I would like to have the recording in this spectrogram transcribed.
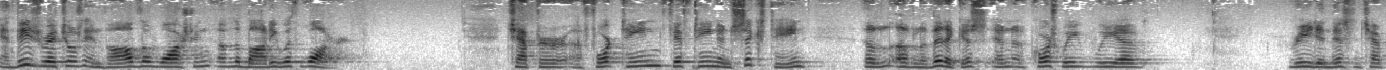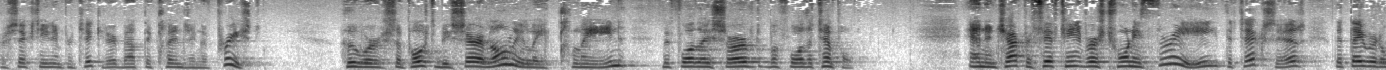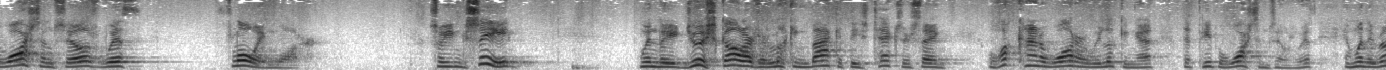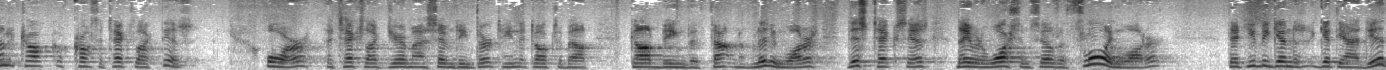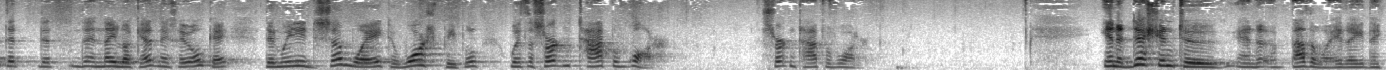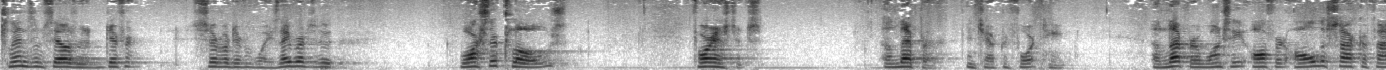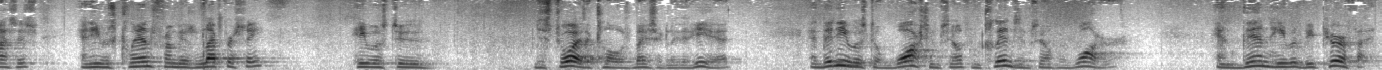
And these rituals involve the washing of the body with water. Chapter uh, 14, 15, and 16 of Leviticus, and of course, we, we uh, read in this in chapter 16 in particular about the cleansing of priests who were supposed to be ceremonially clean before they served before the temple. And in chapter 15, verse 23, the text says that they were to wash themselves with flowing water. So you can see when the Jewish scholars are looking back at these texts, they're saying, well, what kind of water are we looking at that people wash themselves with? And when they run across a text like this, or a text like Jeremiah 17:13 that talks about God being the fountain of living waters, this text says they were to wash themselves with flowing water. That you begin to get the idea that, that then they look at it and they say, okay, then we need some way to wash people with a certain type of water. A certain type of water. In addition to, and uh, by the way, they, they cleanse themselves in a different, several different ways. They were to wash their clothes. For instance, a leper in chapter 14. A leper, once he offered all the sacrifices and he was cleansed from his leprosy, he was to destroy the clothes, basically, that he had. And then he was to wash himself and cleanse himself with water. And then he would be purified.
